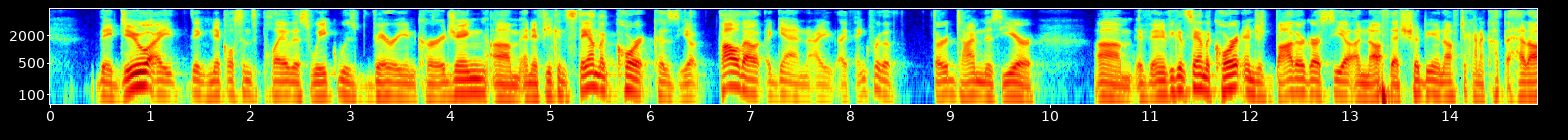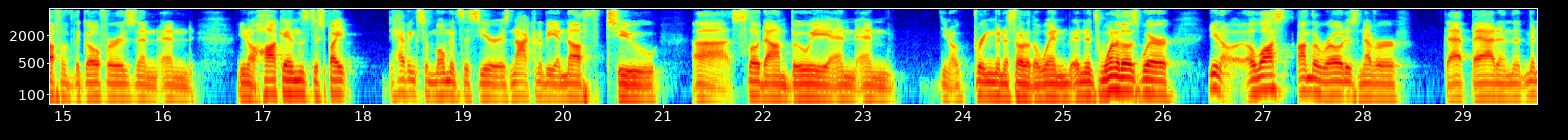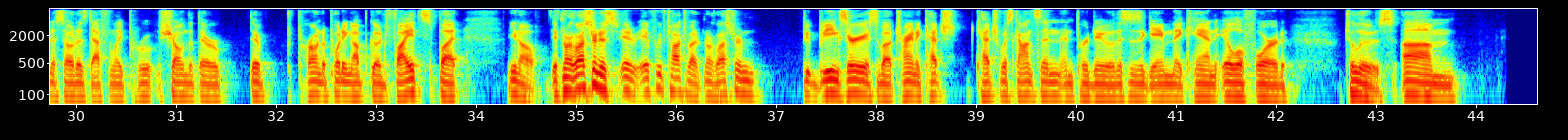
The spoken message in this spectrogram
they do. I think Nicholson's play this week was very encouraging. Um, and if he can stay on the court, because he fouled out again, I, I think for the third time this year. Um, if and if he can stay on the court and just bother Garcia enough, that should be enough to kind of cut the head off of the Gophers. And and you know Hawkins, despite having some moments this year, is not going to be enough to uh, slow down Buie and and you know bring Minnesota the win. And it's one of those where you know a loss on the road is never that bad, and that Minnesota's definitely shown that they're they're prone to putting up good fights. But you know, if Northwestern is, if we've talked about it, Northwestern b- being serious about trying to catch catch Wisconsin and Purdue, this is a game they can ill afford to lose. Um,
